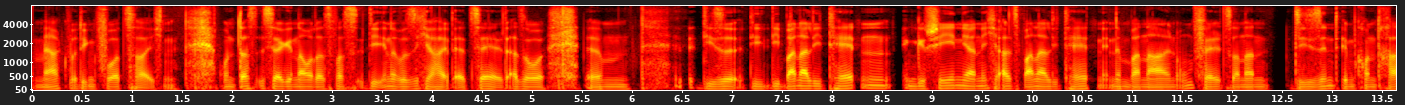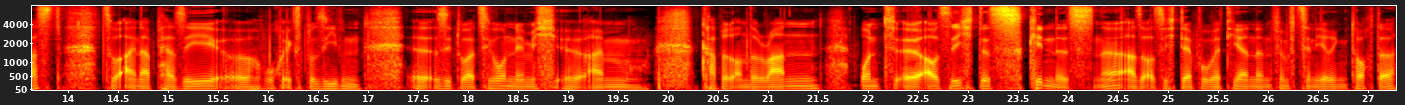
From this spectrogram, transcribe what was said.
merkwürdigen Vorzeichen. Und das ist ja genau das, was die innere Sicherheit erzählt. Also ähm, diese, die, die Banalitäten geschehen ja nicht als Banalitäten in einem banalen Umfeld, sondern sie sind im Kontrast zu einer per se äh, hochexplosiven äh, Situation, nämlich äh, einem Couple on the Run und äh, aus Sicht des Kindes, ne? also aus Sicht der pubertierenden 15-jährigen Tochter.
